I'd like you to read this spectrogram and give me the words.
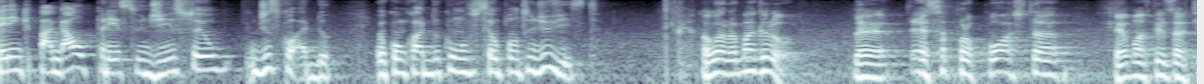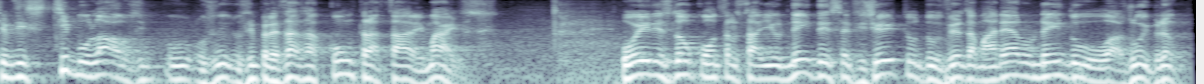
terem que pagar o preço disso, eu discordo. Eu concordo com o seu ponto de vista. Agora, Magro, é, essa proposta é uma tentativa de estimular os, os, os empresários a contratarem mais? Ou eles não contratariam nem desse jeito, do verde amarelo, nem do azul e branco?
